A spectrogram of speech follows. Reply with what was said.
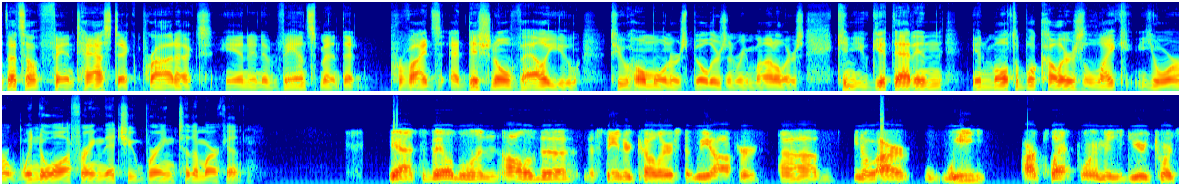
that's a fantastic product and an advancement that provides additional value to homeowners, builders, and remodelers. Can you get that in in multiple colors like your window offering that you bring to the market? Yeah, it's available in all of the, the standard colors that we offer. Um, you know, our we our platform is geared towards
